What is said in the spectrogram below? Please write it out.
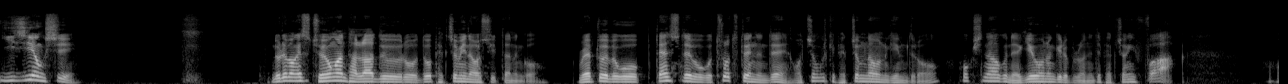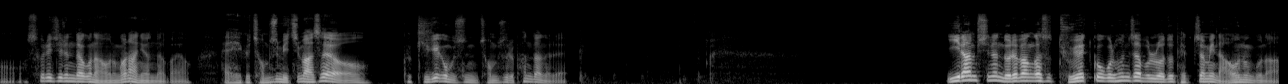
이지영 씨. 노래방에서 조용한 발라드로도 100점이 나올 수 있다는 거. 랩도 해보고 댄스도 해보고 트로트도 했는데 어쩜 그렇게 100점 나오는 게 힘들어? 혹시나 하고 내게 오는 길을 불렀는데 100점이 팍! 어, 소리 지른다고 나오는 건 아니었나 봐요. 에이 그 점수 믿지 마세요. 그 기계가 무슨 점수를 판단을 해. 이람 씨는 노래방 가서 듀엣곡을 혼자 불러도 100점이 나오는구나.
